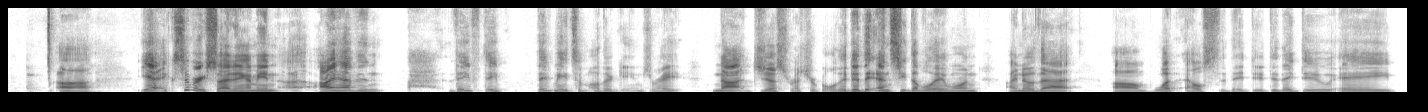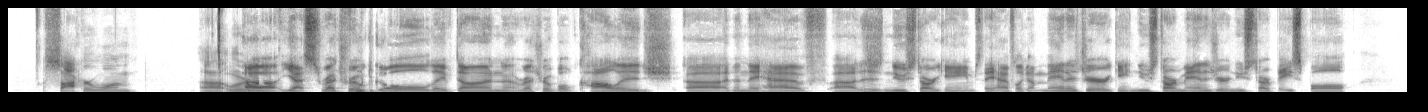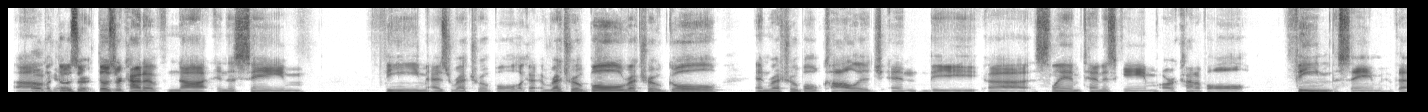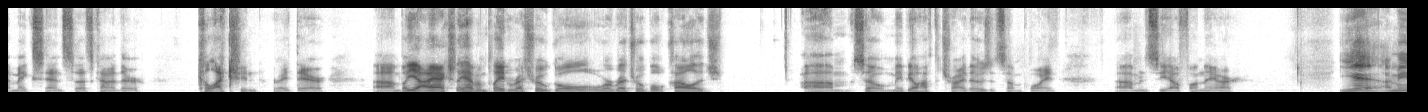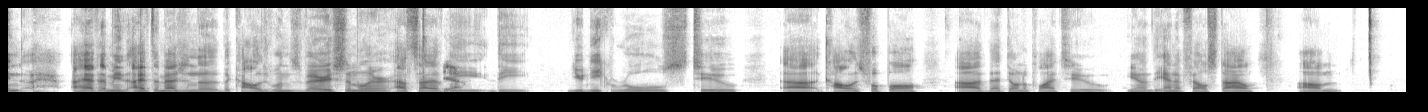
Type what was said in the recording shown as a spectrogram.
uh, yeah, it's super exciting. I mean, I, I haven't. They've they've they've made some other games, right? Not just Retro Bowl. They did the NCAA one. I know that. Um, what else did they do? Did they do a soccer one? Uh, or uh, yes, Retro Goal they've done, Retro Bowl College, uh, and then they have uh, this is New Star Games. They have like a manager game, New Star Manager, New Star Baseball, uh, okay. but those are those are kind of not in the same theme as Retro Bowl. Like a Retro Bowl, Retro Goal, and Retro Bowl College, and the uh, Slam Tennis game are kind of all themed the same, if that makes sense. So that's kind of their collection right there. Um, but yeah, I actually haven't played Retro Goal or Retro Bowl College. Um, so maybe I'll have to try those at some point um, and see how fun they are. Yeah, I mean, I have. I mean, I have to imagine the the college one's very similar outside of yeah. the the unique rules to uh, college football uh, that don't apply to you know the NFL style. Um,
